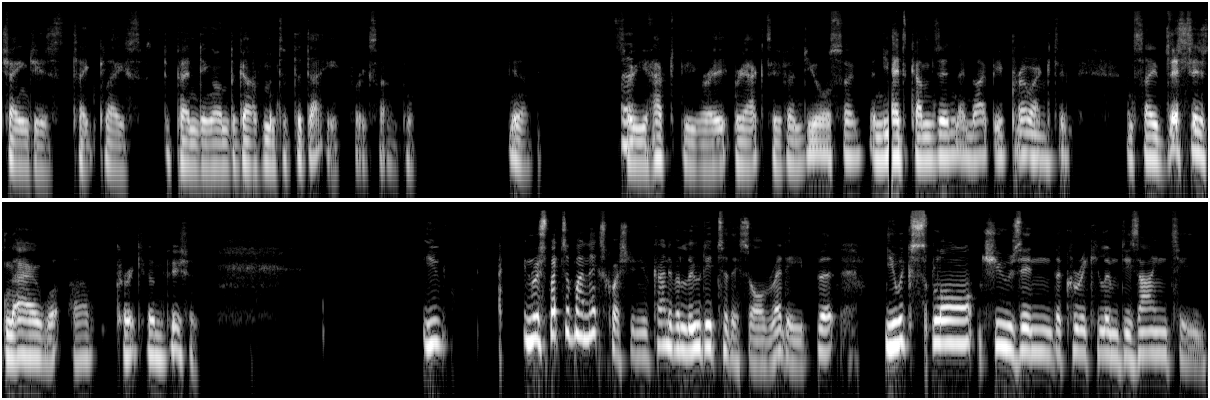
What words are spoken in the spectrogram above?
changes take place depending on the government of the day, for example. You know, so Uh, you have to be very reactive, and you also a new head comes in, they might be proactive and say, "This is now what our curriculum vision." you in respect of my next question, you've kind of alluded to this already, but you explore choosing the curriculum design team.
